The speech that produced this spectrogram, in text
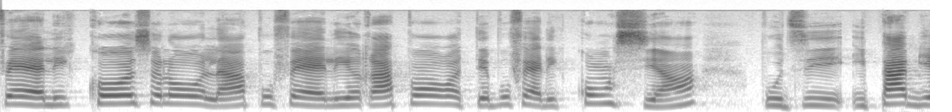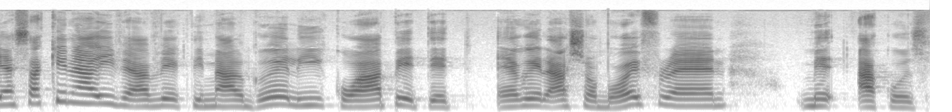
fè li koz lo la, pou fè li raporte, pou fè li konsyan, pou di, y pa bien sa ki n'arive avek li, malgre li, kwa petet, en relasyon boyfriend, me akouz,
